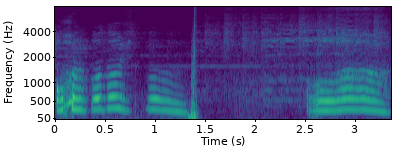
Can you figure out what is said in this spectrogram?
Arkadaşlar. Oha.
